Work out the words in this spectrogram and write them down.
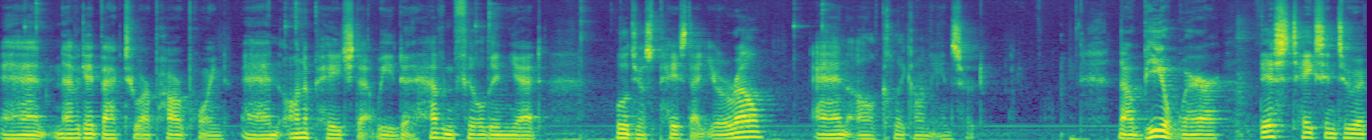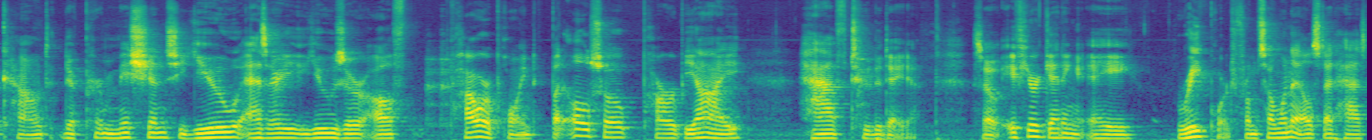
and navigate back to our PowerPoint. And on a page that we haven't filled in yet, we'll just paste that URL and I'll click on insert. Now be aware, this takes into account the permissions you as a user of PowerPoint, but also Power BI have to the data. So if you're getting a report from someone else that has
